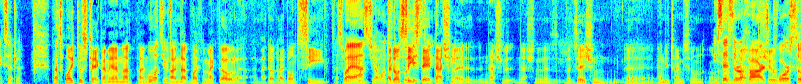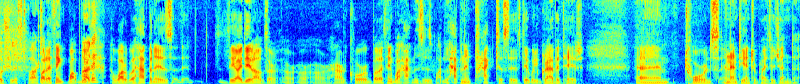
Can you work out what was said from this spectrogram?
etc. That's Michael's take. I mean, I'm not. I'm, Well, not, what's your I'm not Michael McDowell. I, I don't. I don't see. That's why I asked you. I want. I don't see state take. national, national nationalisation uh, anytime soon. on- He says they're a issue. hardcore socialist party. But I think what will, Are they? what will happen is the ideologues are, are, are, are hardcore. But I think what happens is what will happen in practice is they will gravitate um, towards an anti-enterprise agenda.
